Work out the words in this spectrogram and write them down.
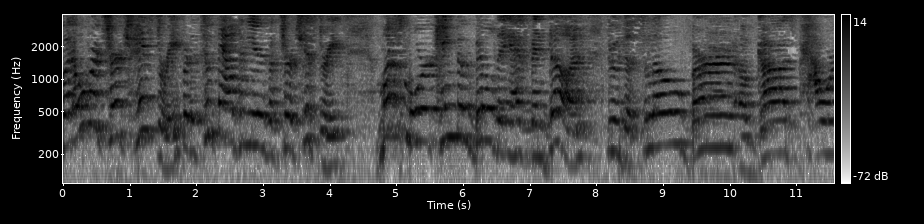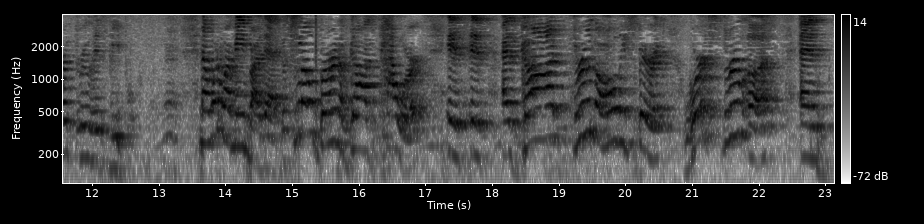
But over church history, for the 2,000 years of church history, much more kingdom building has been done through the slow burn of God's power through his people. Now, what do I mean by that? The slow burn of God's power is, is as God, through the Holy Spirit, works through us and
